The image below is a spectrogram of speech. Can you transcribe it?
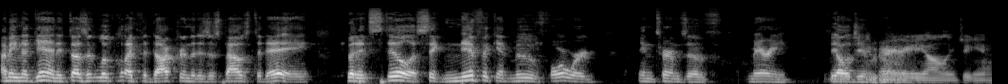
I mean, again, it doesn't look like the doctrine that is espoused today, but it's still a significant move forward in terms of Mary theology of Mary. Mariology, yeah.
